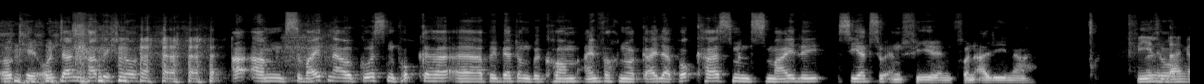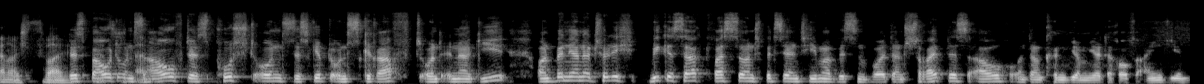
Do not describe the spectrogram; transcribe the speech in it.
Okay, und dann habe ich noch am 2. August eine Podcast-Bewertung bekommen. Einfach nur geiler Podcast mit Smiley, sehr zu empfehlen von Alina. Vielen also, Dank an euch zwei. Das baut uns Dank. auf, das pusht uns, das gibt uns Kraft und Energie. Und wenn ihr natürlich, wie gesagt, was zu einem speziellen Thema wissen wollt, dann schreibt es auch und dann können wir mehr darauf eingehen.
